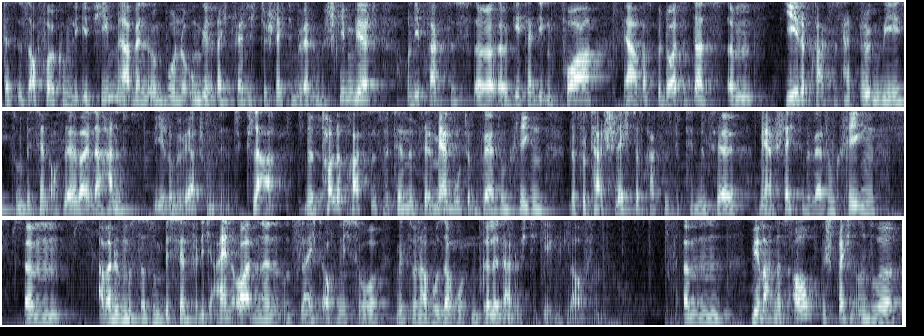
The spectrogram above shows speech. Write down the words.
das ist auch vollkommen legitim, ja, wenn irgendwo eine ungerechtfertigte schlechte Bewertung geschrieben wird und die Praxis äh, geht dagegen vor. Ja, was bedeutet das? Ähm, jede Praxis hat es irgendwie so ein bisschen auch selber in der Hand, wie ihre Bewertungen sind. Klar, eine tolle Praxis wird tendenziell mehr gute Bewertungen kriegen, eine total schlechte Praxis wird tendenziell mehr schlechte Bewertungen kriegen. Ähm, aber du musst das so ein bisschen für dich einordnen und vielleicht auch nicht so mit so einer rosaroten Brille da durch die Gegend laufen. Ähm, wir machen das auch. Wir sprechen unsere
